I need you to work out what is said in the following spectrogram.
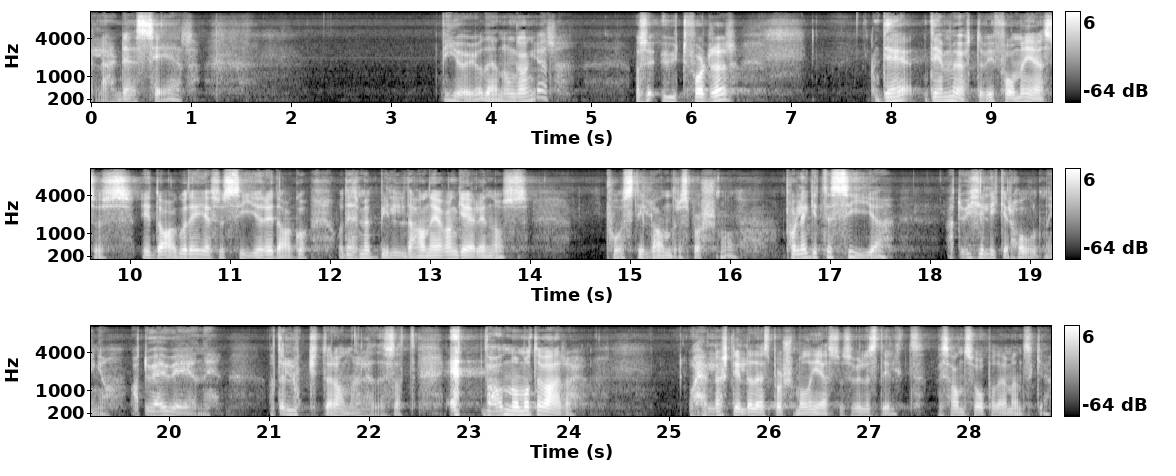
eller det jeg ser. Vi gjør jo det noen ganger. Og så utfordrer det, det møtet vi får med Jesus i dag, og det Jesus sier i dag, og, og det som er bildet han i evangeliet oss, på å stille andre spørsmål. På å legge til side at du ikke liker holdninga, at du er uenig, at det lukter annerledes. at et, Hva det nå måtte være. Og heller stille det spørsmålet Jesus ville stilt hvis han så på det mennesket.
